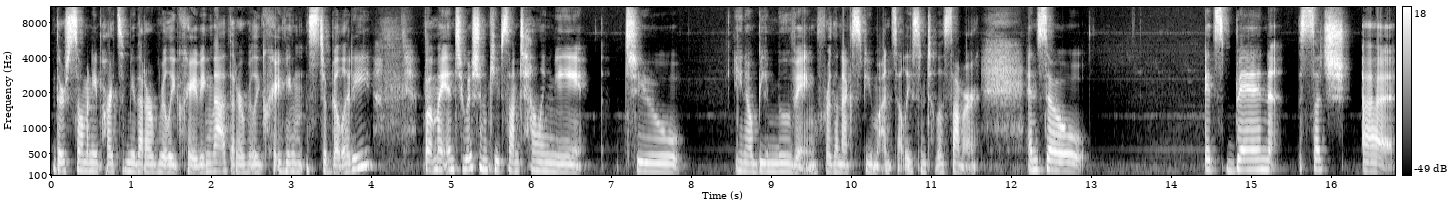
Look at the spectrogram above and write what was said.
there's so many parts of me that are really craving that, that are really craving stability. But my intuition keeps on telling me to, you know, be moving for the next few months, at least until the summer. And so it's been such a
